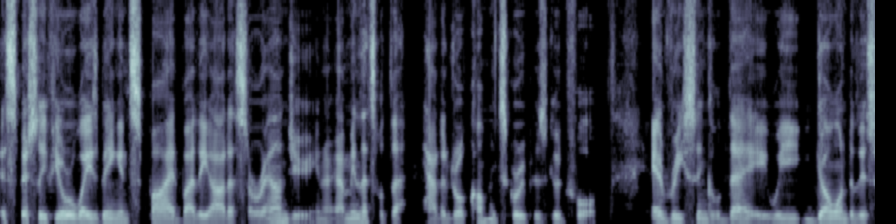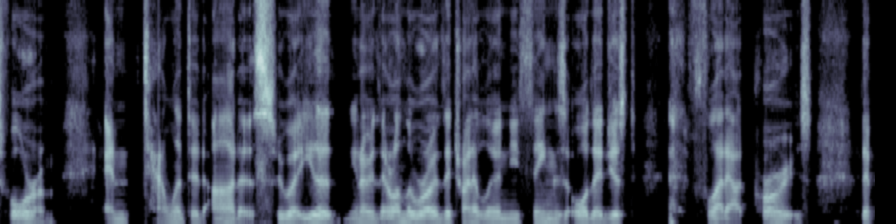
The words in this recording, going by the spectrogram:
especially if you're always being inspired by the artists around you. You know, I mean, that's what the How to Draw Comics group is good for. Every single day we go onto this forum and talented artists who are either, you know, they're on the road, they're trying to learn new things, or they're just flat out pros. They're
